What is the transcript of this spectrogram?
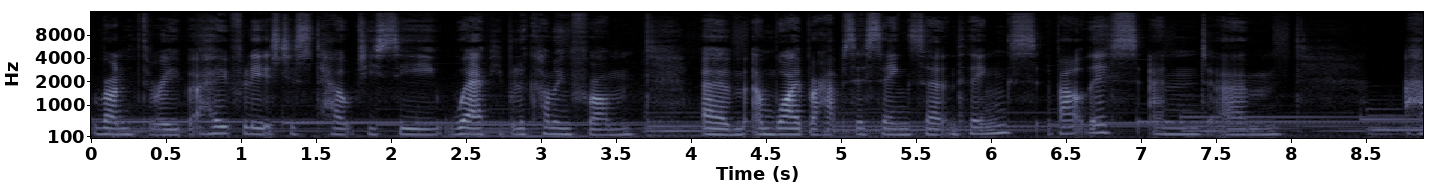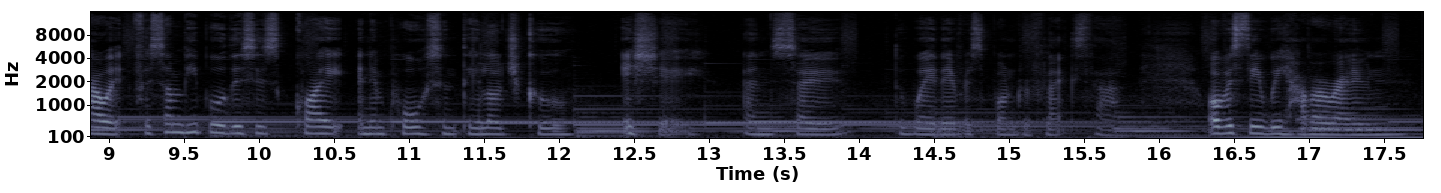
run through, but hopefully, it's just helped you see where people are coming from um, and why perhaps they're saying certain things about this and. Um, how it for some people this is quite an important theological issue and so the way they respond reflects that obviously we have our own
